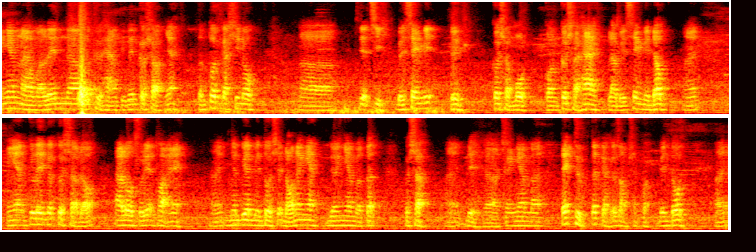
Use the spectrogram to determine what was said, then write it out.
anh em nào mà lên uh, thử hàng thì lên cơ sở nhé. Tấn Tuân Casino. Uh, địa chỉ bến xe Mỹ Đình cơ sở 1 còn cơ sở 2 là bến xe miền Đông. Đấy. anh em cứ lên các cơ sở đó alo số điện thoại này. Đấy. nhân viên bên tôi sẽ đón anh em đưa anh em vào tận cơ sở đấy, để uh, cho anh em uh, test thử tất cả các dòng sản phẩm bên tôi. Đấy,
